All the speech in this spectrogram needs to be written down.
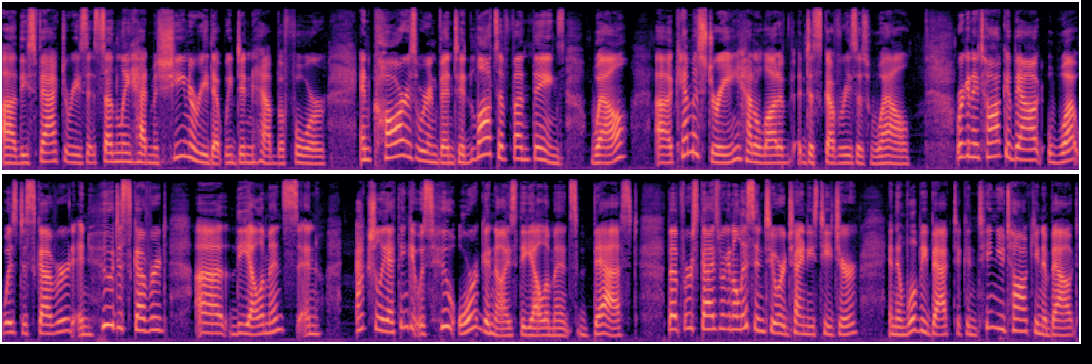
uh, these factories that suddenly had machinery that we didn't have before. And cars were invented, lots of fun things. Well, uh, chemistry had a lot of discoveries as well. We're going to talk about what was discovered and who discovered uh, the elements and Actually, I think it was who organized the elements best. But first, guys, we're going to listen to our Chinese teacher, and then we'll be back to continue talking about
